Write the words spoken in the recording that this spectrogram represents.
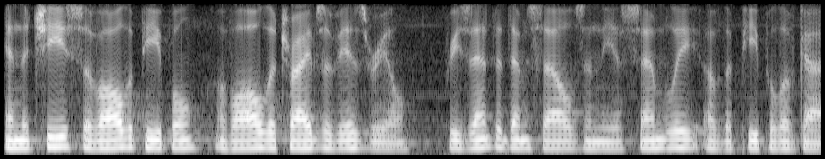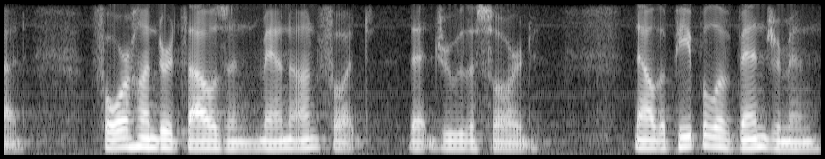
And the chiefs of all the people, of all the tribes of Israel, presented themselves in the assembly of the people of God, 400,000 men on foot that drew the sword. Now the people of Benjamin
